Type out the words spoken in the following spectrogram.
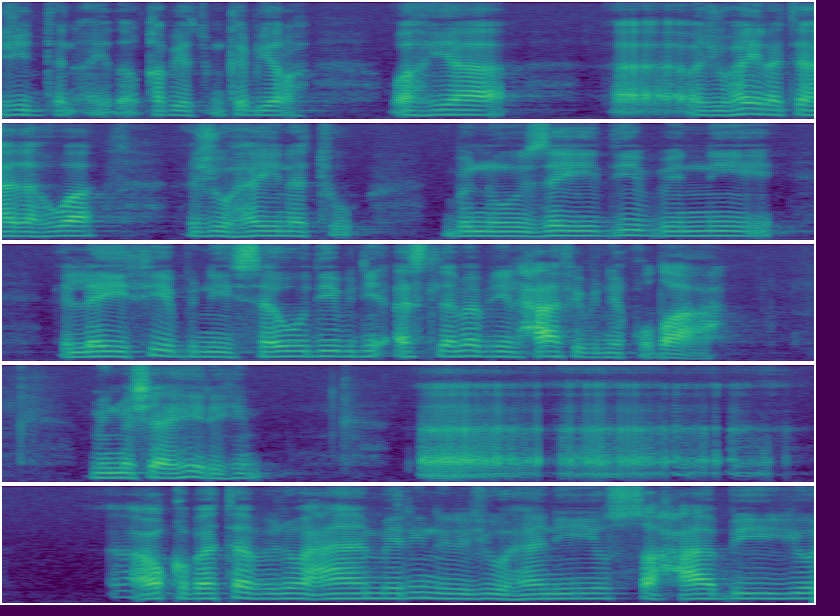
جدا أيضا قبيلة كبيرة وهي آه، جهينة. هذا هو جهينة بن زيد بن ليث بن سود بن أسلم بن الحاف بن قضاعة. من مشاهيرهم آه، آه، عقبة بن عامر الجهني الصحابي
